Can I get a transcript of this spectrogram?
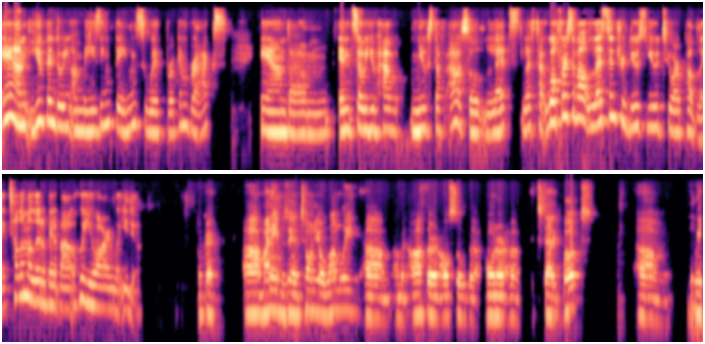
And you've been doing amazing things with Brooke and Brax. And um and so you have new stuff out. So let's let's talk well first of all let's introduce you to our public. Tell them a little bit about who you are and what you do. Okay. Uh, my name is antonio lumley. Um, i'm an author and also the owner of Xtatic books. Um, we have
